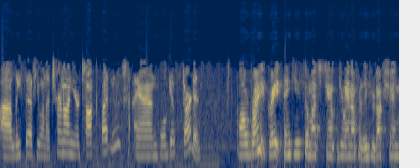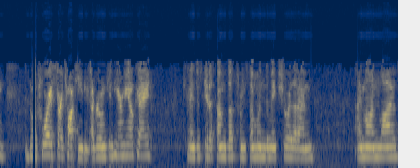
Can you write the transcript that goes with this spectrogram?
Uh, Lisa, if you want to turn on your talk button, and we'll get started. All right, great. Thank you so much, jo Joanna, for the introduction. Before I start talking, everyone can hear me okay? Can I just get a thumbs up from someone to make sure that I'm I'm on live?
